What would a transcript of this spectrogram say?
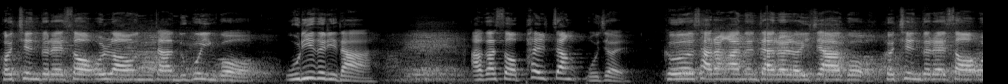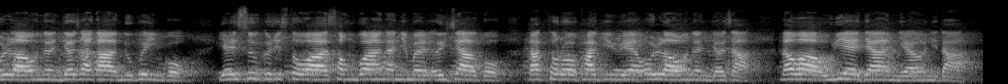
거친들에서 올라온 자 누구인고 우리들이다. 아가서 8장 5절 그 사랑하는 자를 의지하고 거친들에서 올라오는 여자가 누구인고 예수 그리스도와 성부 하나님을 의지하고 낙토로 가기 위해 올라오는 여자 나와 우리에 대한 예언이다.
